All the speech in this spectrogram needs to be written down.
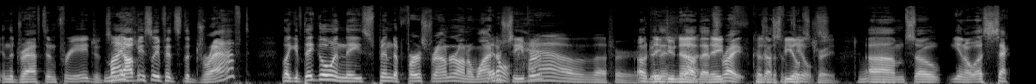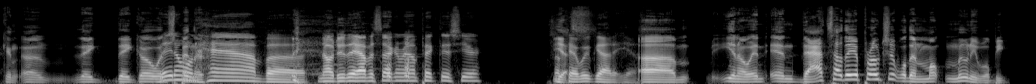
in the draft and free agency. Mike- Obviously, if it's the draft, like if they go and they spend a first rounder on a wide they don't receiver, have a first. oh, do They do not. No, that's They- right 'cause of the Justin Fields trade. Um, so you know, a second, uh, they they go and they spend don't their have a no. Do they have a second round pick this year? Okay, Yes. we've got it. Yes. um, you know, and and that's how they approach it. Well, then Mo- Mooney will be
